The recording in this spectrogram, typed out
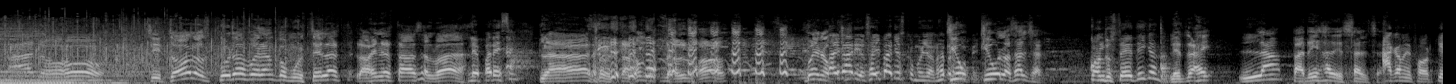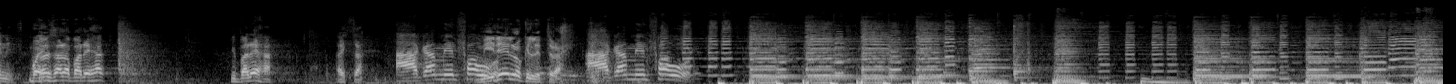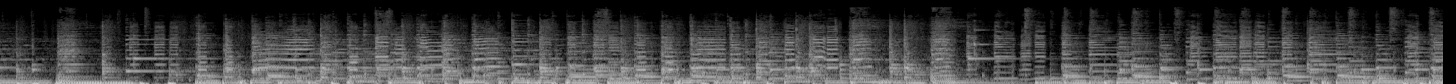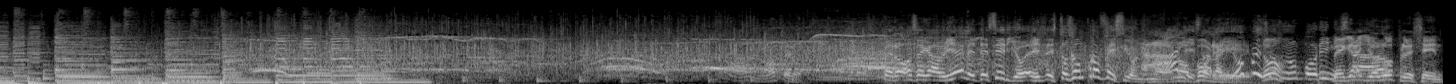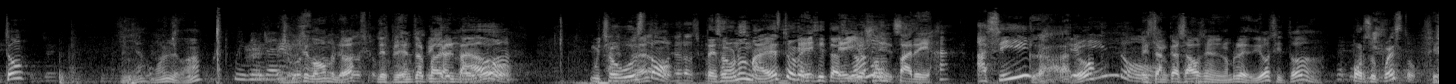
Ah, no. Si todos los curas fueran como usted, la, la vaina estaba salvada. ¿Le parece? Claro, estábamos salvados. Bueno, Hay varios, hay varios como yo, no se ¿qué, qué hubo la salsa? Cuando ustedes digan. Le traje la pareja de salsa. Hágame el favor, ¿quién es? ¿Dónde está la pareja? Mi pareja. Ahí está. hágame el favor. Mire lo que le traje. Hágame el favor. José Gabriel, es decir, yo, es- estos son profesionales. Ahora, yo, pues, yo un pobre Venga, yo los presento. Niña, ¿cómo le va? Muy bien, gracias. No sé cómo le va. Les presento al padre Encantado. Mucho gusto. Ustedes son unos maestros, Eh, felicitaciones. Ellos son pareja. ¿Ah, sí? Claro. Qué lindo. Están casados en el nombre de Dios y todo. Por supuesto. Sí,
